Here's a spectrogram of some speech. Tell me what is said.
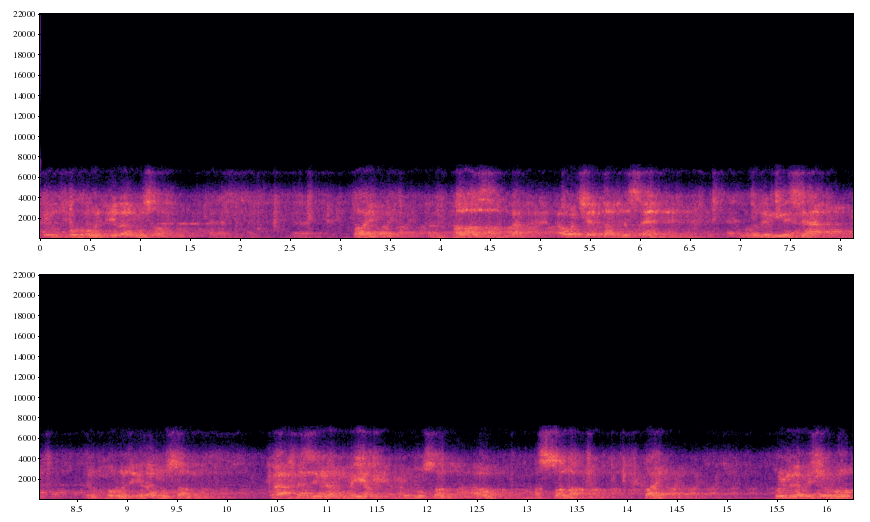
في الخروج إلى المصافر طيب. خلاص؟ أول شيء تخلص إيه؟ للنساء الخروج إلى المصلى. ويعتزلنا الحيض المصلى أو الصلاة. طيب. كل بشروط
